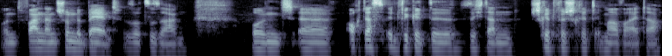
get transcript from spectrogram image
und waren dann schon eine Band sozusagen. Und äh, auch das entwickelte sich dann Schritt für Schritt immer weiter.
